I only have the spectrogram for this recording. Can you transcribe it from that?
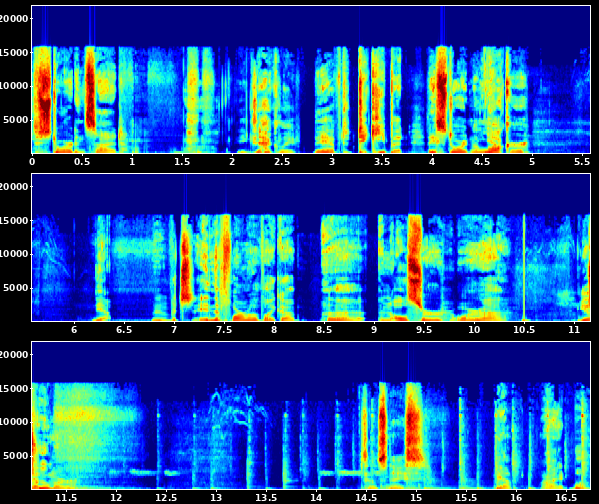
store it inside. Exactly. They have to, to keep it. They store it in a Yeah. locker. Yeah, which in the form of like a uh, an ulcer or a Yep. tumor. Sounds nice. Yep. All right. Well,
